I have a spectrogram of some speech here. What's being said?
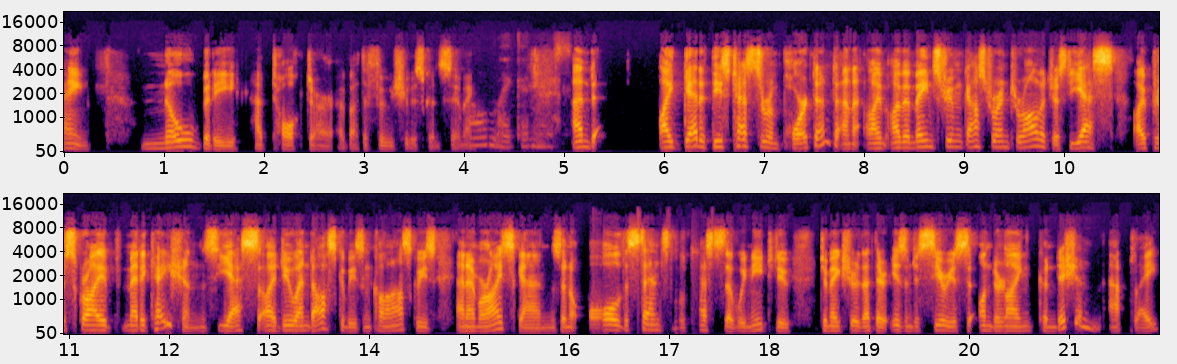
pain. Nobody had talked to her about the food she was consuming. Oh my goodness. And I get it. These tests are important, and I'm, I'm a mainstream gastroenterologist. Yes, I prescribe medications. Yes, I do endoscopies and colonoscopies and MRI scans and all the sensible tests that we need to do to make sure that there isn't a serious underlying condition at play.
